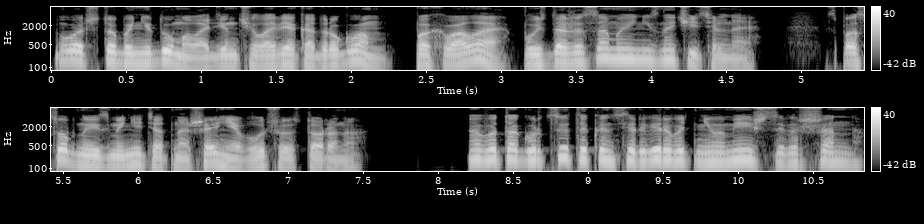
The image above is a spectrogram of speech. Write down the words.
Вот чтобы не думал один человек о другом, похвала, пусть даже самая незначительная, способна изменить отношения в лучшую сторону. А вот огурцы ты консервировать не умеешь совершенно.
